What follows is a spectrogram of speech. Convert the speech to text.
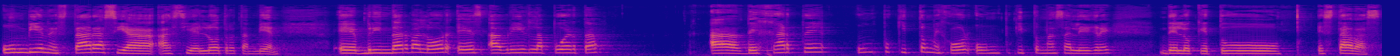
un bienestar hacia, hacia el otro también. Eh, brindar valor es abrir la puerta a dejarte un poquito mejor o un poquito más alegre de lo que tú estabas.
